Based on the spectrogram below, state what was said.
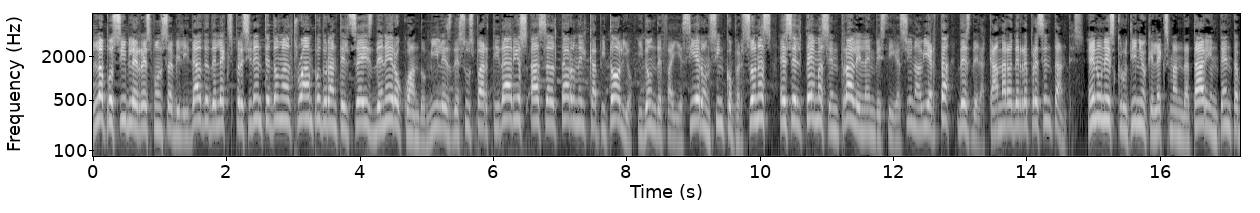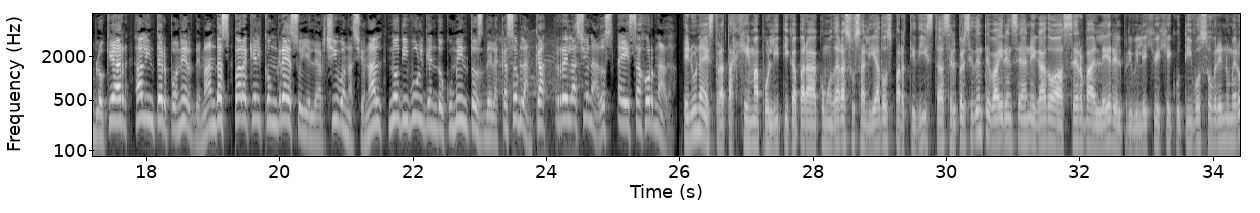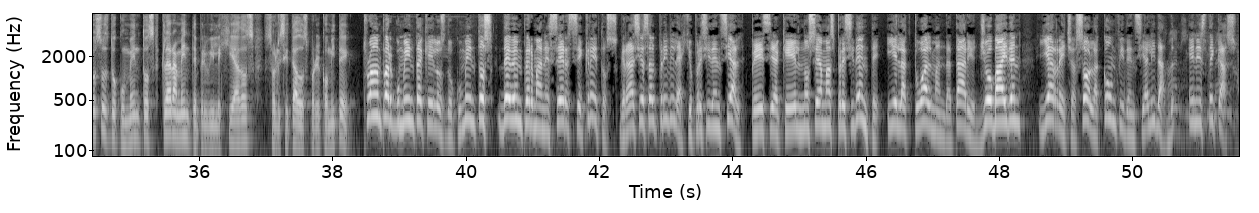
La posible responsabilidad del expresidente Donald Trump durante el 6 de enero, cuando miles de sus partidarios asaltaron el Capitolio y donde fallecieron cinco personas, es el tema central en la investigación abierta desde la Cámara de Representantes. En un escrutinio que el exmandatario intenta bloquear al interponer demandas para que el Congreso y el Archivo Nacional no divulguen documentos de la Casa Blanca relacionados a esa jornada. En una estratagema política para acomodar a sus aliados partidistas, el presidente Biden se ha negado a hacer valer el privilegio ejecutivo sobre numerosos documentos claramente privilegiados solicitados por el comité. Trump argumenta que los documentos deben permanecer secretos gracias al privilegio presidencial, pese a que él no sea más presidente y el actual mandatario Joe Biden ya rechazó la confidencialidad en este caso.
